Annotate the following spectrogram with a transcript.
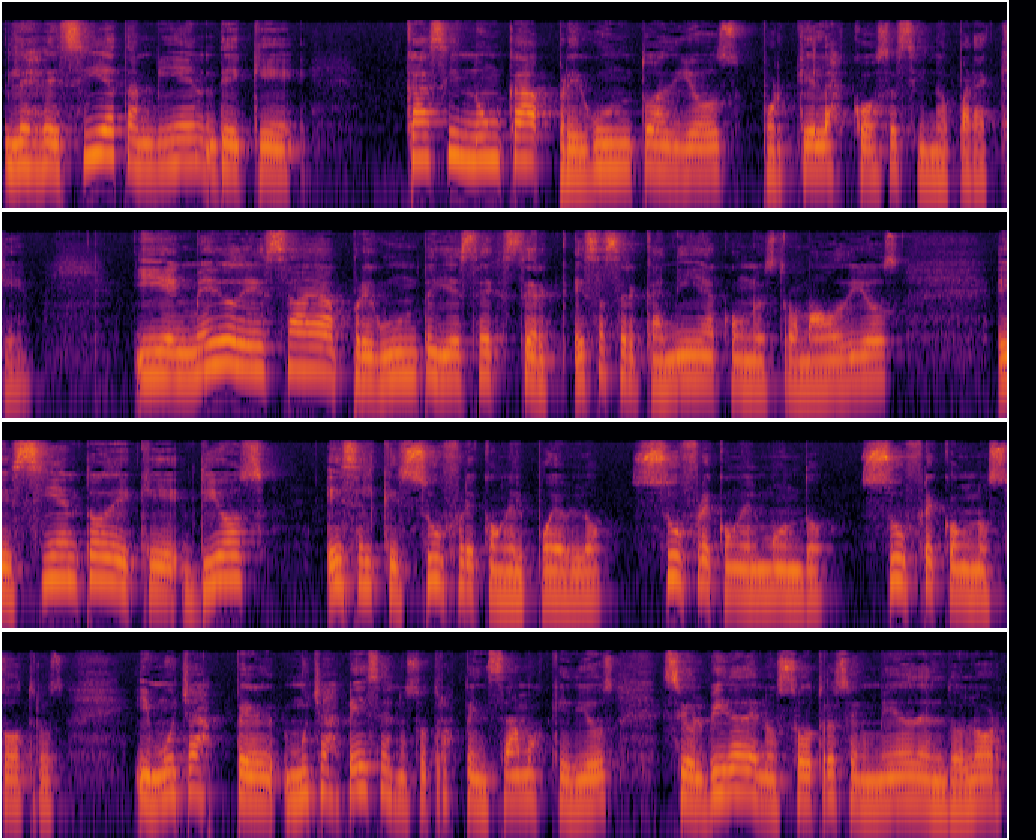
les decía también de que casi nunca pregunto a Dios por qué las cosas, sino para qué. Y en medio de esa pregunta y esa, cercanía con nuestro amado Dios, eh, siento de que Dios es el que sufre con el pueblo, sufre con el mundo, sufre con nosotros. Y muchas, muchas veces nosotros pensamos que Dios se olvida de nosotros en medio del dolor,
